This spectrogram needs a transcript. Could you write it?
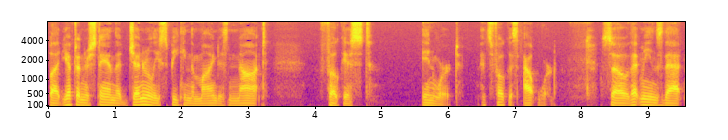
but you have to understand that generally speaking, the mind is not focused inward; it's focused outward. So that means that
